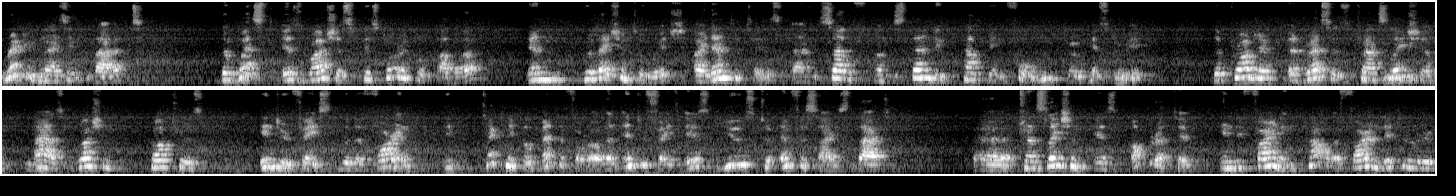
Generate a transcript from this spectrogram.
Recognizing that the West is Russia's historical other, in relation to which identities and self understanding have been formed through history, the project addresses translation as Russian culture's interface with the foreign. The technical metaphor of an interface is used to emphasize that uh, translation is operative in defining how a foreign literary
